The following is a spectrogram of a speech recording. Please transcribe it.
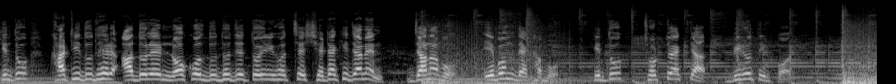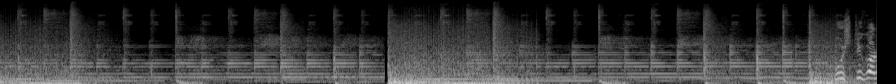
কিন্তু খাঁটি দুধের আদলের নকল দুধ যে তৈরি হচ্ছে, সেটা কি জানেন? জানাব এবং দেখাবো। কিন্তু ছোট্ট একটা বিরতির পর। পুষ্টিকর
